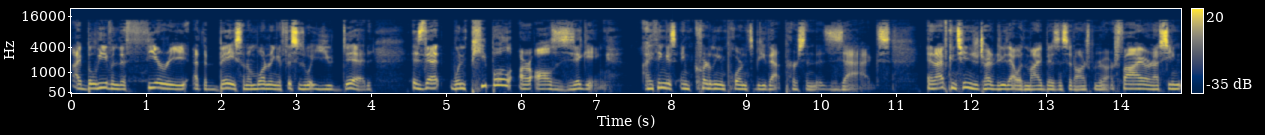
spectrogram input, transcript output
I believe in the theory at the base and I'm wondering if this is what you did is that when people are all zigging I think it's incredibly important to be that person that zags and I've continued to try to do that with my business at Entrepreneur on Fire and I've seen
